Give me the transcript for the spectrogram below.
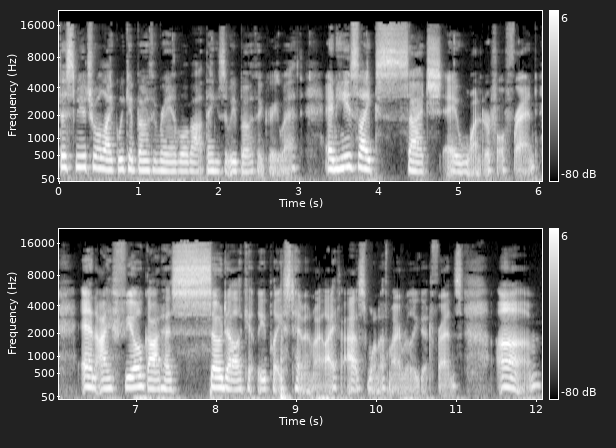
this mutual like we could both ramble about things that we both agree with. And he's like such a wonderful friend. And i feel god has so delicately placed him in my life as one of my really good friends. Um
